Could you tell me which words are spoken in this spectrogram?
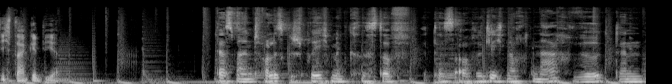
Ich danke dir. Das war ein tolles Gespräch mit Christoph, das auch wirklich noch nachwirkt, denn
